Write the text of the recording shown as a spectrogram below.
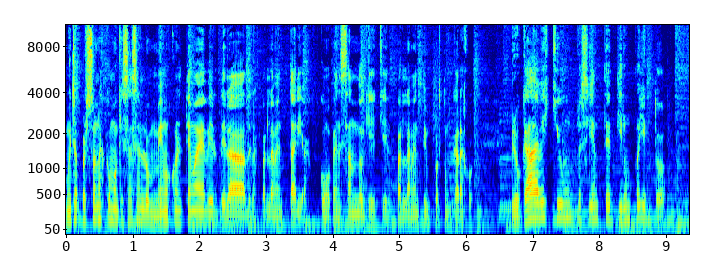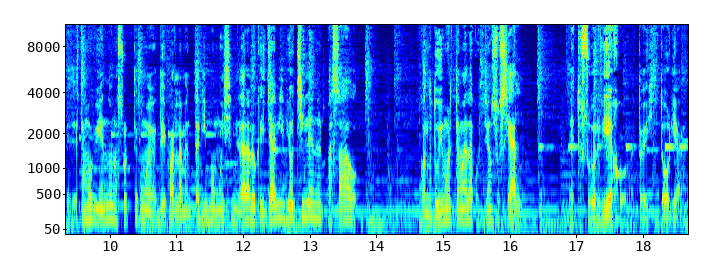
Muchas personas como que se hacen los memos con el tema de, las parlamentarias, como pensando que, el parlamento importa un carajo. Pero cada vez que un presidente tira un proyecto, estamos viviendo una suerte como de, de parlamentarismo muy similar a lo que ya vivió Chile en el pasado. Cuando tuvimos el tema de la cuestión social esto es súper viejo, esto es historia.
